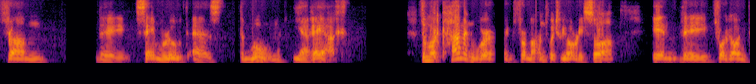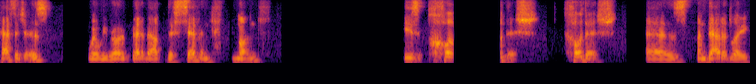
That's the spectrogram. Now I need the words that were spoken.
from the same root as the moon, yareach. The more common word for month, which we already saw in the foregoing passages, where we wrote, read about the seventh month, is chodesh. Chodesh, as undoubtedly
